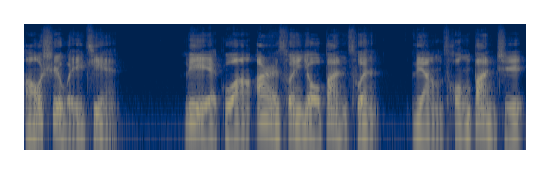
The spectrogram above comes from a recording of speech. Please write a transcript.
陶氏为剑，裂广二寸又半寸，两从半之，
